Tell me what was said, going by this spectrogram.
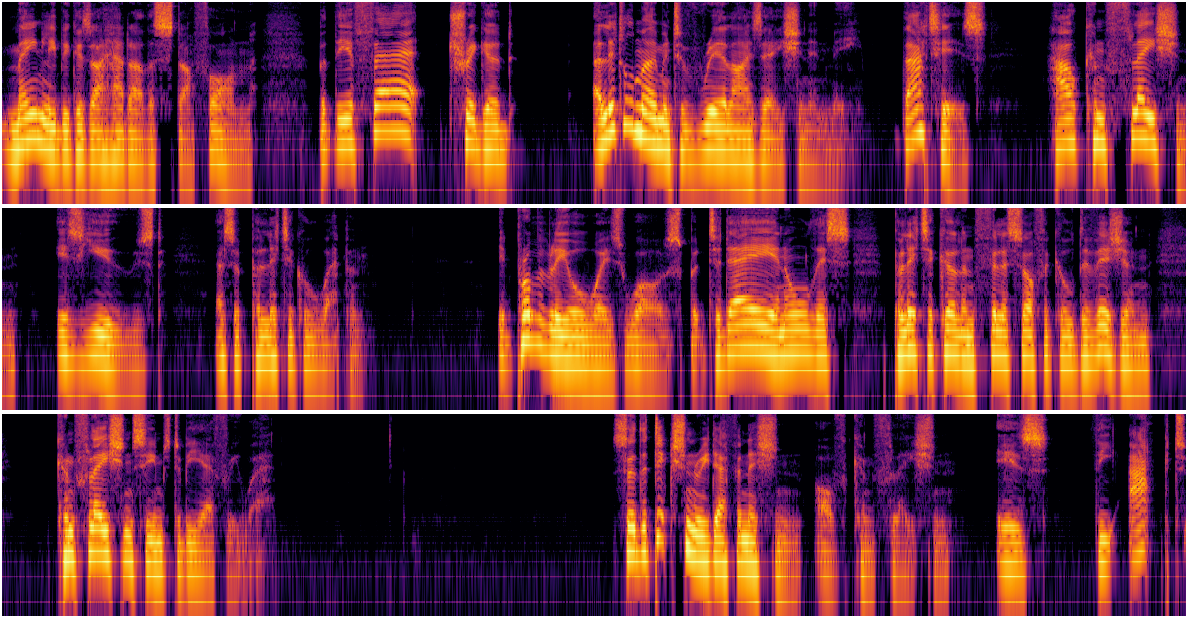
mainly because I had other stuff on, but the affair triggered a little moment of realization in me. That is, how conflation is used as a political weapon. It probably always was, but today, in all this political and philosophical division, conflation seems to be everywhere. So, the dictionary definition of conflation is the act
